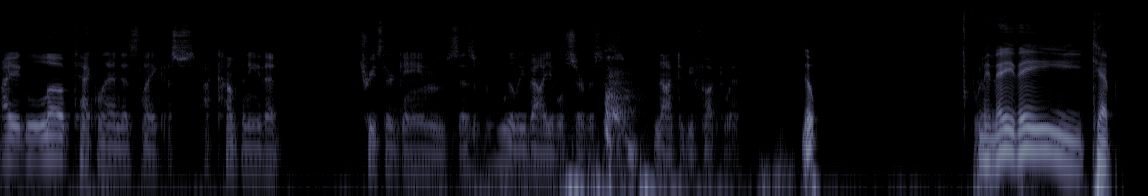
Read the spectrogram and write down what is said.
I love Techland as like a company that treats their games as really valuable services, not to be fucked with. Nope. I mean, they they kept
